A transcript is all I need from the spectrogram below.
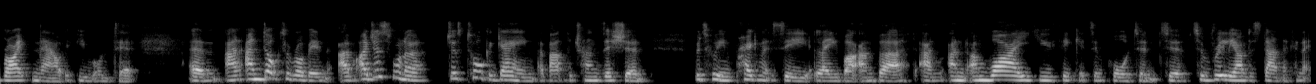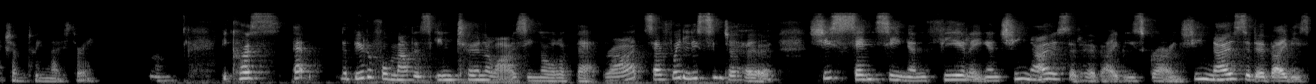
right now if you want it. Um, and, and Dr. Robin, um, I just want to just talk again about the transition between pregnancy, labour and birth and, and, and why you think it's important to, to really understand the connection between those three. Because that the beautiful mother's internalizing all of that, right? So if we listen to her, she's sensing and feeling, and she knows that her baby's growing. She knows that her baby's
